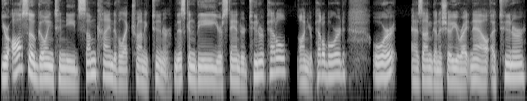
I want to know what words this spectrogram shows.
You're also going to need some kind of electronic tuner. This can be your standard tuner pedal on your pedal board, or as I'm going to show you right now, a tuner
